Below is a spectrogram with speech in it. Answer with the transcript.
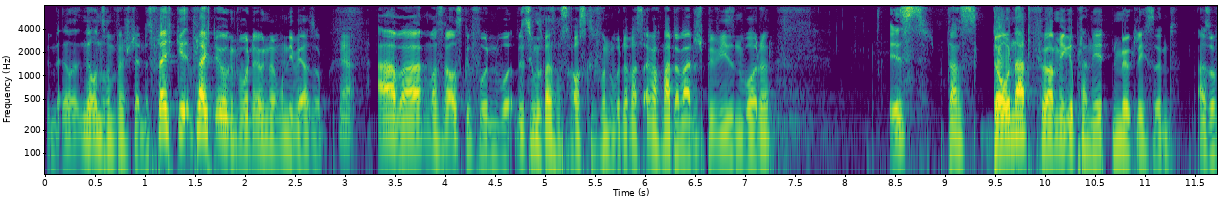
in, in unserem Verständnis. Vielleicht, vielleicht irgendwo in irgendeinem Universum. Ja. Aber was rausgefunden wurde, beziehungsweise was rausgefunden wurde, was einfach mathematisch bewiesen wurde, ist, dass donutförmige Planeten möglich sind. Also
